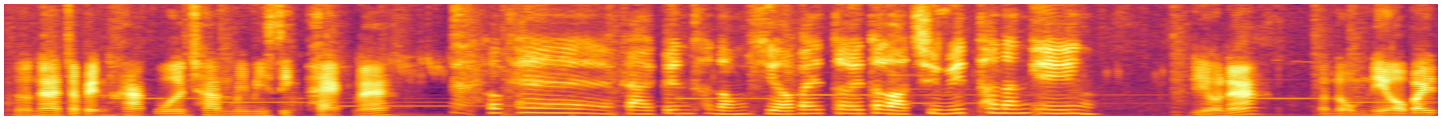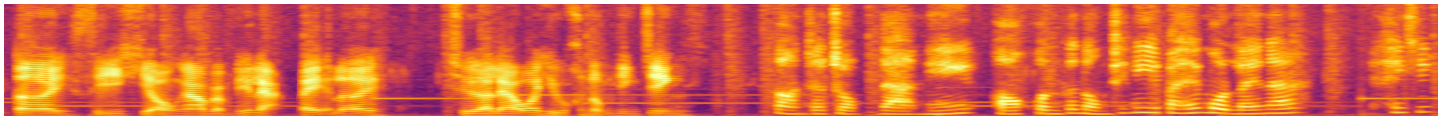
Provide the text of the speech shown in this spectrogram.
เธอน่าจะเป็นฮักเวอร์ชั่นไม่มีซิกแพคนะ ก็แค่กลายเป็นขนมเขียวใบเตยตลอดชีวิตเท่านั้นเอง เดี๋ยวนะ ขนมเหนียวใบเตย สีเขียวงามแบบนี้แหละเป๊ะเลย เชื่อแล้วว่าหิวขนมจริงก่อนจะจบด่านนี้ขอขนขนมที่นี่ไปให้หมดเลยนะให้ชิๆ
